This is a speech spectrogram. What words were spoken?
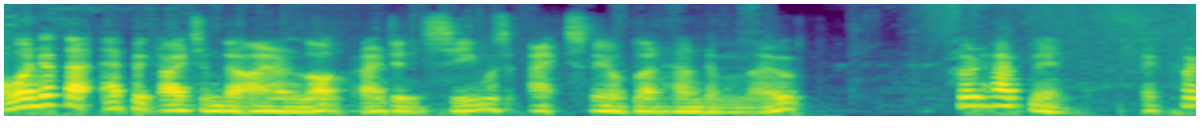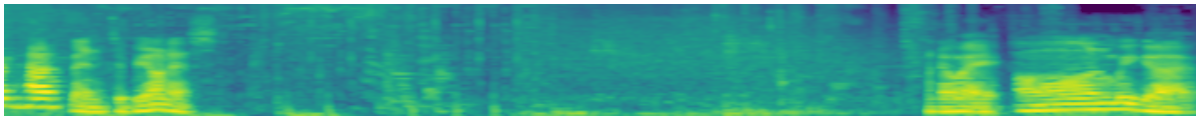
I wonder if that epic item that I unlocked that I didn't see was actually a Bloodhound emote. Could have been. It could have been, to be honest. Anyway, on we go.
